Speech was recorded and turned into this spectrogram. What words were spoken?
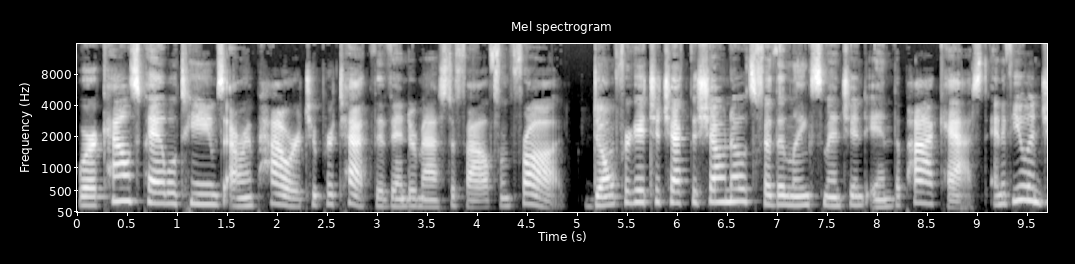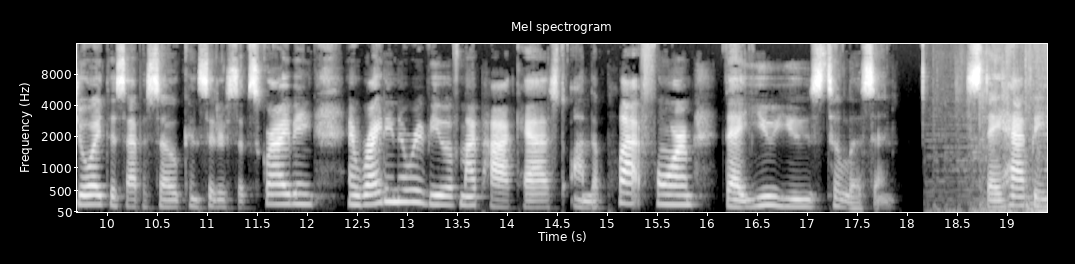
where accounts payable teams are empowered to protect the vendor master file from fraud. Don't forget to check the show notes for the links mentioned in the podcast. And if you enjoyed this episode, consider subscribing and writing a review of my podcast on the platform that you use to listen. Stay happy.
